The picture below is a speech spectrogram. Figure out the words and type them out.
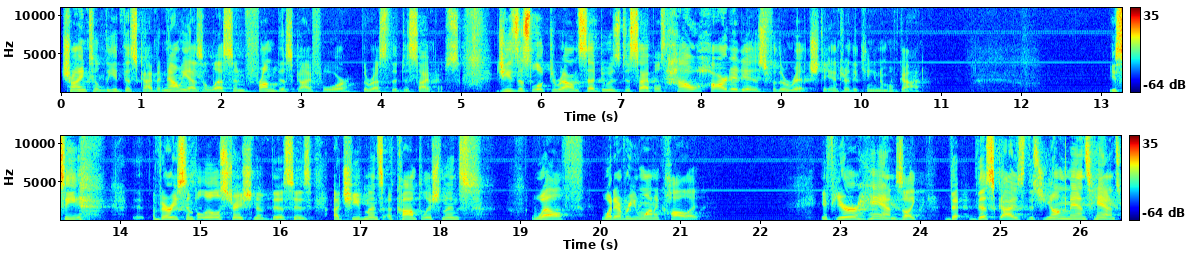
trying to lead this guy, but now he has a lesson from this guy for the rest of the disciples. Jesus looked around, said to his disciples, How hard it is for the rich to enter the kingdom of God. You see, a very simple illustration of this is achievements, accomplishments, wealth, whatever you want to call it. If your hands, like the, this guy's, this young man's hands,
